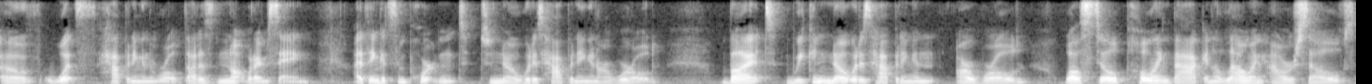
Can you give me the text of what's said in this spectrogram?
of what's happening in the world. That is not what I'm saying. I think it's important to know what is happening in our world. But we can know what is happening in our world while still pulling back and allowing ourselves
